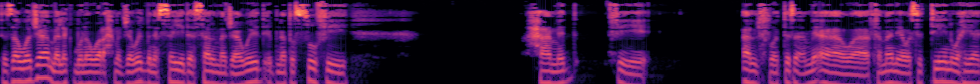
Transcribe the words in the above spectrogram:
تزوج ملك منور أحمد جاويد من السيدة سلمى جاويد ابنة الصوفي حامد في 1968 وهي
